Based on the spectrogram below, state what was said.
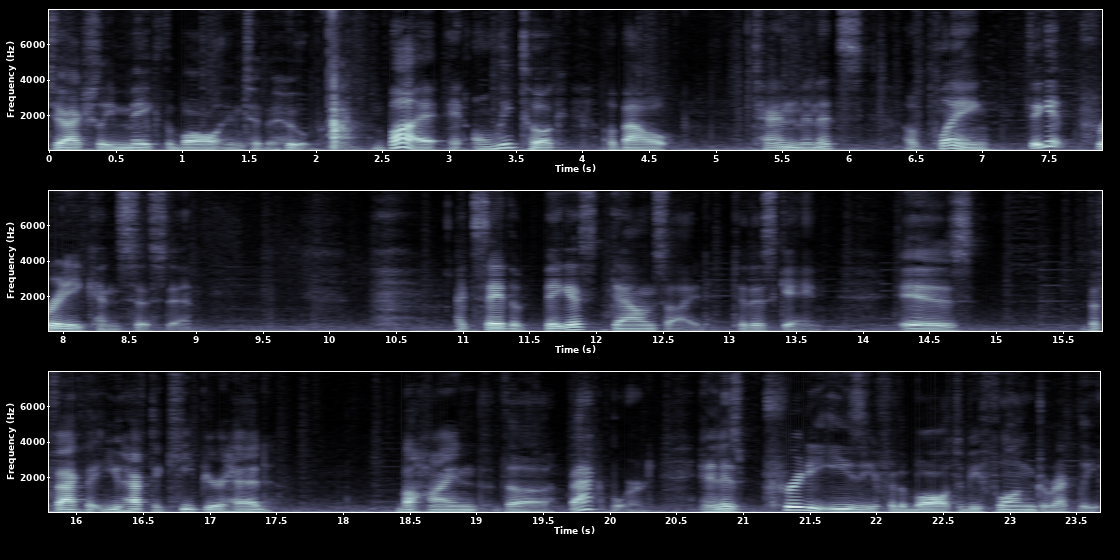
to actually make the ball into the hoop. But it only took about 10 minutes of playing to get pretty consistent. I'd say the biggest downside to this game is the fact that you have to keep your head behind the backboard. And it is pretty easy for the ball to be flung directly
